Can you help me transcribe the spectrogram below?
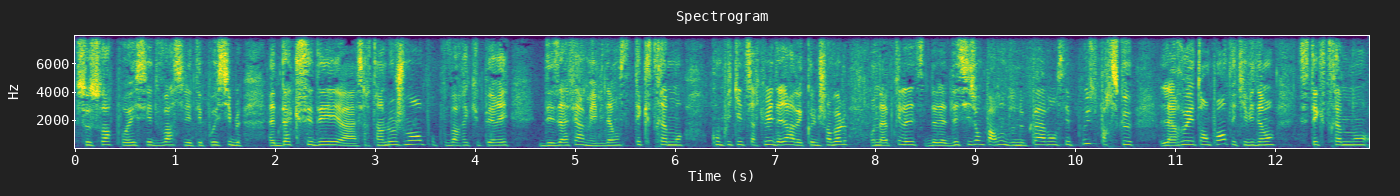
ce soir pour essayer de voir s'il était possible d'accéder à certains logements pour pouvoir récupérer des affaires. Mais évidemment, c'est extrêmement compliqué de circuler. D'ailleurs, avec Colin Chambol, on a pris la décision pardon, de ne pas avancer plus parce que la rue est en pente et qu'évidemment, c'est extrêmement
